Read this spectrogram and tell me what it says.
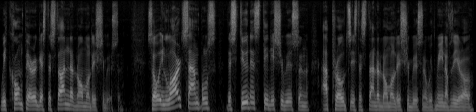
we compare against the standard normal distribution. So in large samples, the student's t-distribution approach is the standard normal distribution with mean of zero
